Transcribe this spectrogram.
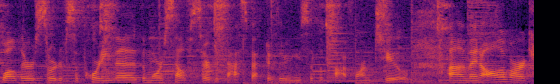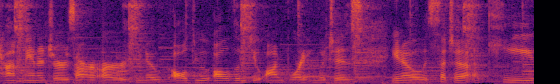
while they're sort of supporting the, the more self-service aspect of their use of the platform too. Um, and all of our account managers are, are you know all do all of them do onboarding, which is you know such a, a key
